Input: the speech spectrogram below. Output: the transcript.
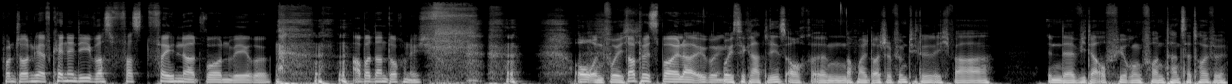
von John F. Kennedy, was fast verhindert worden wäre. Aber dann doch nicht. Oh, und wo ich, Doppelspoiler wo übrigens. ich sie gerade lese, auch ähm, nochmal deutsche Filmtitel. Ich war in der Wiederaufführung von Tanz der Teufel.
